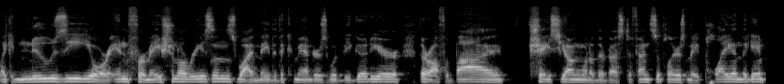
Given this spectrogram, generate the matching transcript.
like newsy or informational reasons why maybe the commanders would be good here. They're off a bye. Chase Young, one of their best defensive players, may play in the game.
